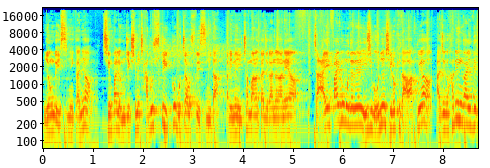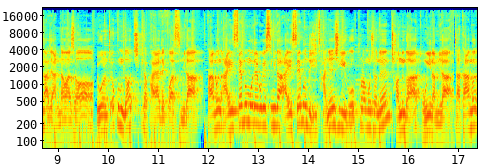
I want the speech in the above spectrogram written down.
이 정도 있으니까요. 지금 빨리 움직이시면 잡을 수도 있고 못 잡을 수도 있습니다. 할인은 2천만 원까지 가능하네요. 자, i5 모델은 25년식 이렇게 나왔고요. 아직은 할인 가이드가 아직 안 나와서 이거는 조금 더 지켜봐야 될 것 같습니다. 다음은 i7 모델 보겠습니다. i7도 24년식이고 프로모션은 전과 동일합니다. 자, 다음은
